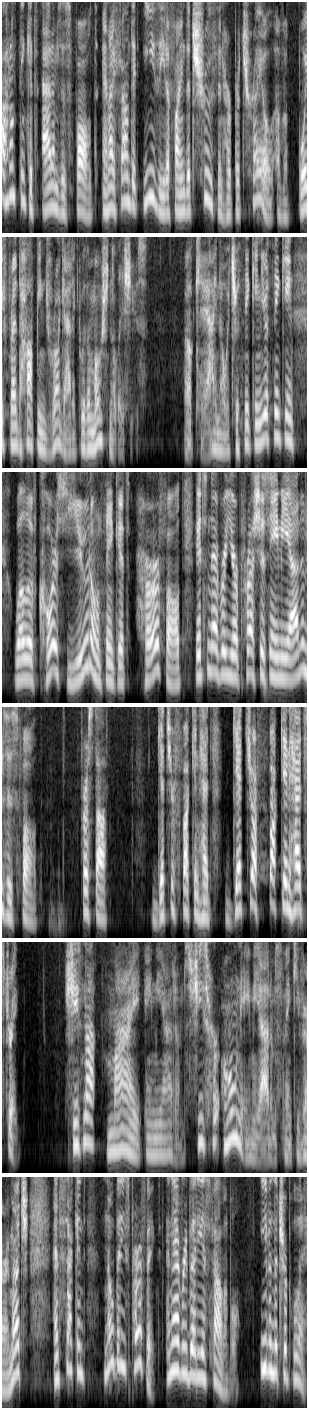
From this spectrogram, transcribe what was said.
I don't think it's Adams' fault, and I found it easy to find the truth in her portrayal of a boyfriend hopping drug addict with emotional issues. Okay, I know what you're thinking. You're thinking, well, of course you don't think it's her fault. It's never your precious Amy Adams' fault. First off, get your fucking head, get your fucking head straight. She's not my Amy Adams. She's her own Amy Adams, thank you very much. And second, nobody's perfect, and everybody is fallible, even the AAA.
